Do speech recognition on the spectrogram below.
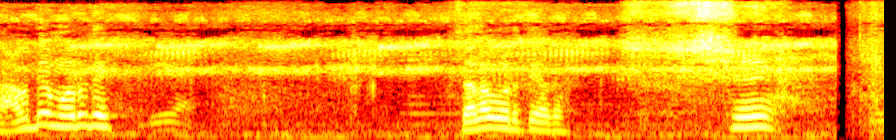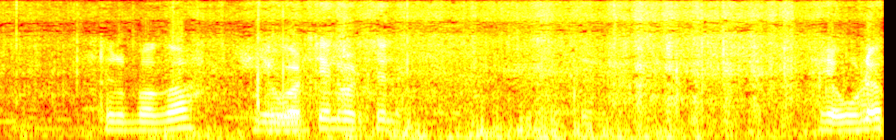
जाऊ दे मरू दे. चला वरती आता. शे. तर बघा एवढ्या वरचेल वरचेल. एवढ्या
